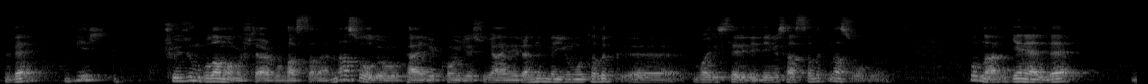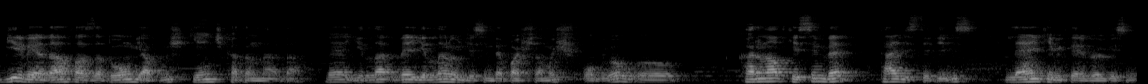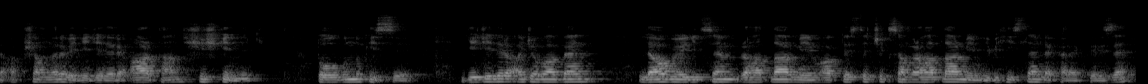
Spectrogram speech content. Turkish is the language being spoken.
ve bir çözüm bulamamışlar bu hastalar. Nasıl oluyor bu pelvik konjesyon yani rahim ve yumurtalık e, varisleri dediğimiz hastalık nasıl oluyor? Bunlar genelde bir veya daha fazla doğum yapmış genç kadınlarda veya yıllar ve yıllar öncesinde başlamış oluyor. E, karın alt kesim ve pelvis dediğimiz leğen kemikleri bölgesinde akşamları ve geceleri artan şişkinlik, dolgunluk hissi, geceleri acaba ben lavaboya gitsem rahatlar mıyım, abdeste çıksam rahatlar mıyım gibi hislerle karakterize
